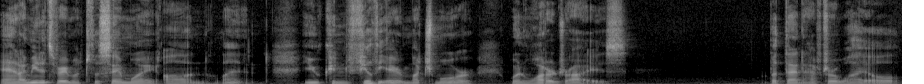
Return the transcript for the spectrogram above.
And I mean, it's very much the same way on land. You can feel the air much more when water dries, but then after a while,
